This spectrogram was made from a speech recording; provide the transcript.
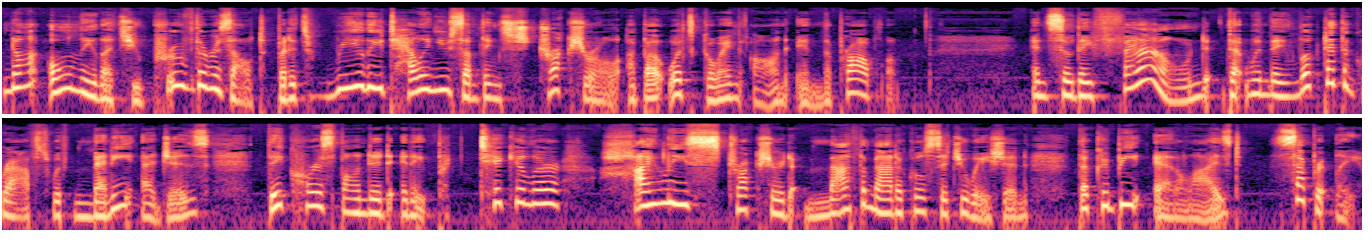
not only lets you prove the result, but it's really telling you something structural about what's going on in the problem. And so they found that when they looked at the graphs with many edges, they corresponded in a particular, highly structured mathematical situation that could be analyzed separately.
